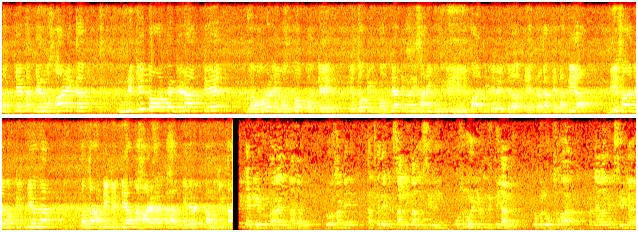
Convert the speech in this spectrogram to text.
ਬੱਚੇ ਬੱਚੇ ਨੂੰ ਹਰ ਇੱਕ ਨਿੱਜੀ ਤੌਰ ਤੇ ਜਿਹੜਾ ਕਿ ਗਰਾਊਂਡ ਲੈਵਲ ਤੋਂ ਤੁਰ ਕੇ ਇੱਥੋਂ ਤੱਕ ਪਹੁੰਚਿਆ, ਜਿਨ੍ਹਾਂ ਦੀ ਸਾਰੀ ਜ਼ਿੰਦਗੀ ਹੀ ਪਾਰਟੀ ਦੇ ਵਿੱਚ ਇਸ ਤਰ੍ਹਾਂ ਕਰਕੇ ਲੰਘੀ ਆ। 20 ਸਾਲ ਜਦੋਂ ਕੀਤੀ, ਉਹਨਾਂ ਪ੍ਰਧਾਨਗੀ ਕੀਤੀ ਆ, ਉਹਨਾਂ ਹਰ ਇੱਕ ਹਲਕੇ ਦੇ ਵਿੱਚ ਕੰਮ ਕੀਤਾ। ਕੈਂਡੀਡੇਟ ਨੂੰ ਤਾਰਾ ਦਿੰਦਾ ਜਾਵੇ ਜੋ ਸਾਡੇ ਹਲਕੇ ਦੇ ਟਕਸਾਲੀ ਕਾਂਗਰਸੀ ਨੇ ਉਸ ਨੂੰ ਹੀ ਟਿਕਟ ਦਿੱਤੀ ਜਾਵੇ। ਕਿਉਂਕਿ ਲੋਕ ਸਭਾ ਪਟਿਆਲਾ ਦੀ ਸੀਟ ਹੈ,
